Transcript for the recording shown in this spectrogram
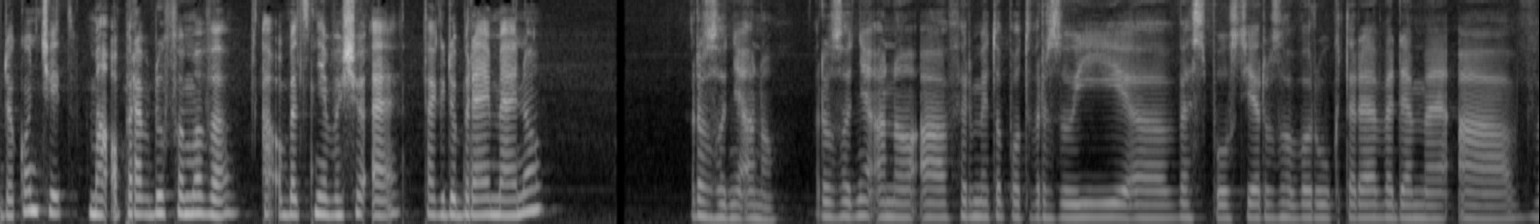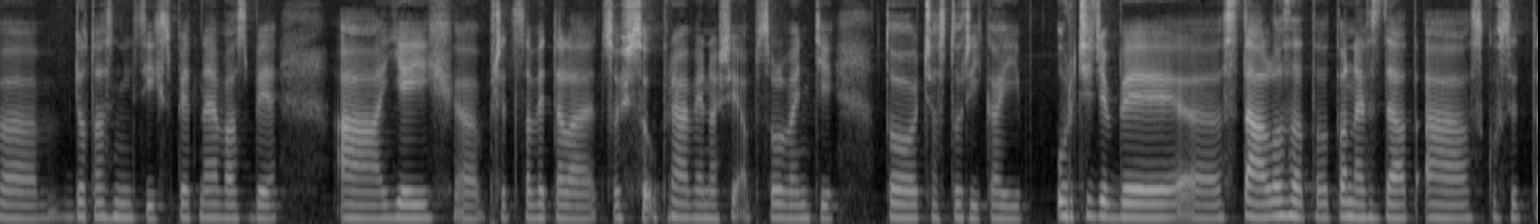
dokončit? Má opravdu FMV a obecně VŠE tak dobré jméno? Rozhodně ano. Rozhodně ano a firmy to potvrzují eh, ve spoustě rozhovorů, které vedeme a v dotaznících zpětné vazbě a jejich eh, představitelé, což jsou právě naši absolventi, to často říkají. Určitě by eh, stálo za to to nevzdat a zkusit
